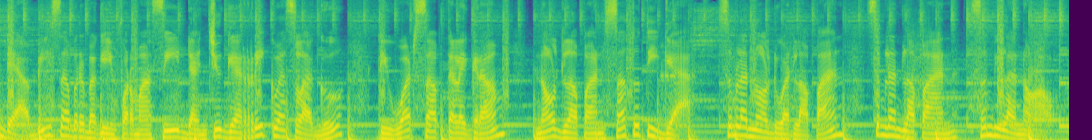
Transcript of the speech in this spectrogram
Anda bisa berbagi informasi dan juga request lagu di WhatsApp Telegram 0813 9028 9890.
